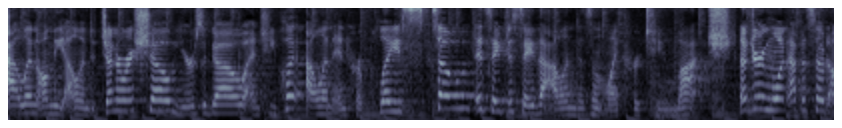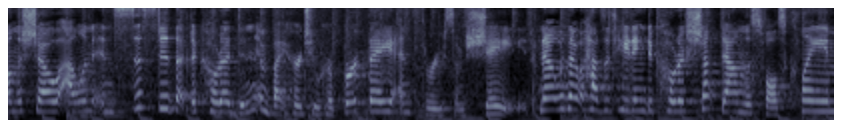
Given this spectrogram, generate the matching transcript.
Ellen on the Ellen DeGeneres show years ago, and she put Ellen in her place, so it's safe to say that Ellen doesn't like her too much. Now, during one episode on the show, Ellen insisted that Dakota didn't invite her to her birthday and threw some shade. Now, without hesitating, Dakota shut down this false claim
